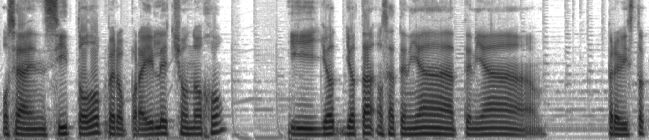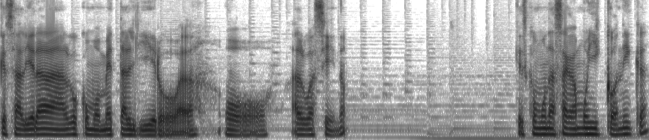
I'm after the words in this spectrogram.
o sea, en sí todo, pero por ahí le echo un ojo y yo yo o sea, tenía tenía previsto que saliera algo como Metal Gear o, o algo así, ¿no? Que es como una saga muy icónica.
